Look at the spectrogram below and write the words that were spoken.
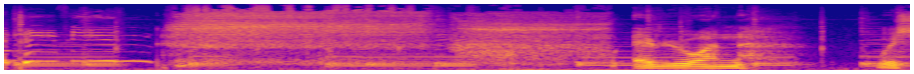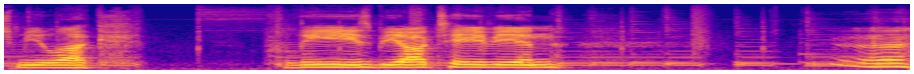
Octavian! Everyone, wish me luck. Please be Octavian. Uh,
